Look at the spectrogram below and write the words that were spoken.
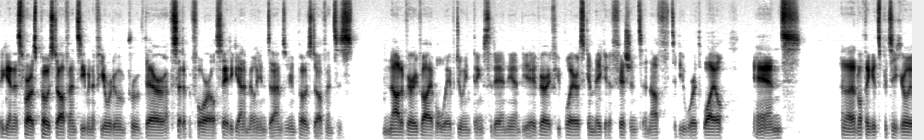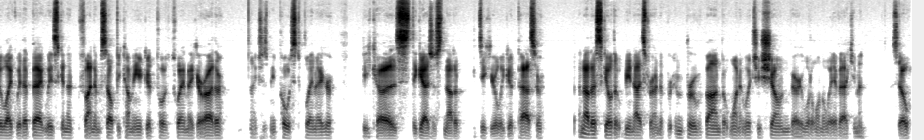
again, as far as post offense, even if he were to improve there, I've said it before, I'll say it again a million times. I mean, post offense is not a very viable way of doing things today in the NBA. Very few players can make it efficient enough to be worthwhile. And and I don't think it's particularly likely that Bagley's going to find himself becoming a good post playmaker either. Excuse me, post playmaker, because the guy's just not a particularly good passer. Another skill that would be nice for him to improve upon, but one in which he's shown very little in the way of acumen. So,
